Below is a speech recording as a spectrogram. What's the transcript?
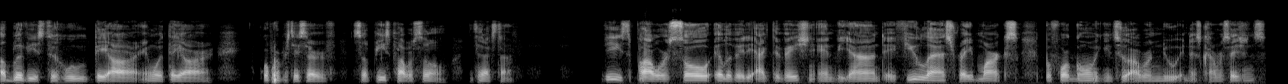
oblivious to who they are and what they are, what purpose they serve. So peace, power, soul. Until next time. Peace, power, soul, elevated activation, and beyond. A few last remarks before going into our new and next conversations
